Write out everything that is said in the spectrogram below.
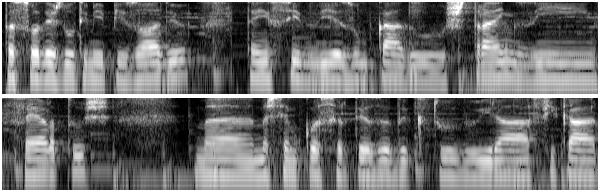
passou desde o último episódio, têm sido dias um bocado estranhos e incertos, mas, mas sempre com a certeza de que tudo irá ficar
